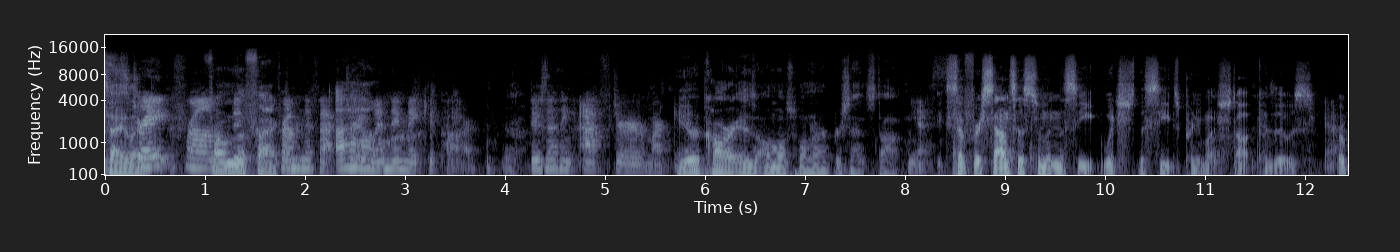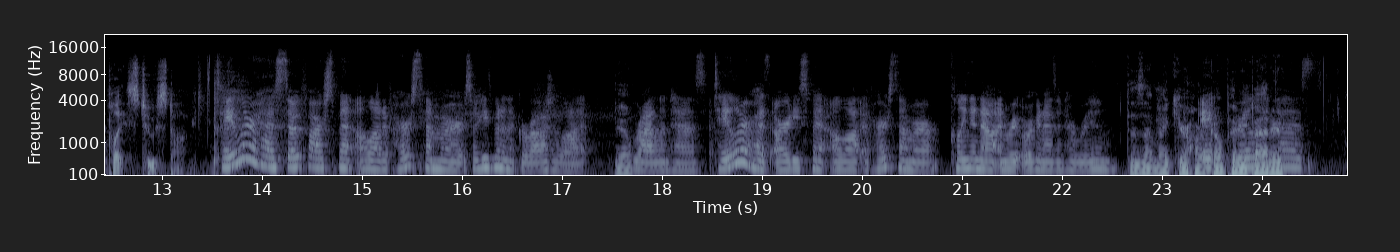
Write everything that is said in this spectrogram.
Taylor. Straight from, From the, the factory. From the factory Oh. when they make the car. Yeah. There's nothing after market. Your car is almost 100% stock. yes. Except for sound system and the seat, which the seat's pretty much stock because it was Yeah. replaced to stock. Taylor has so far spent a lot of her summer, so he's been in the garage a lot. Yeah. Rylan has. Taylor has already spent a lot of her summer cleaning out and reorganizing her room. Does that make your heart It go pitter really patter? does.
